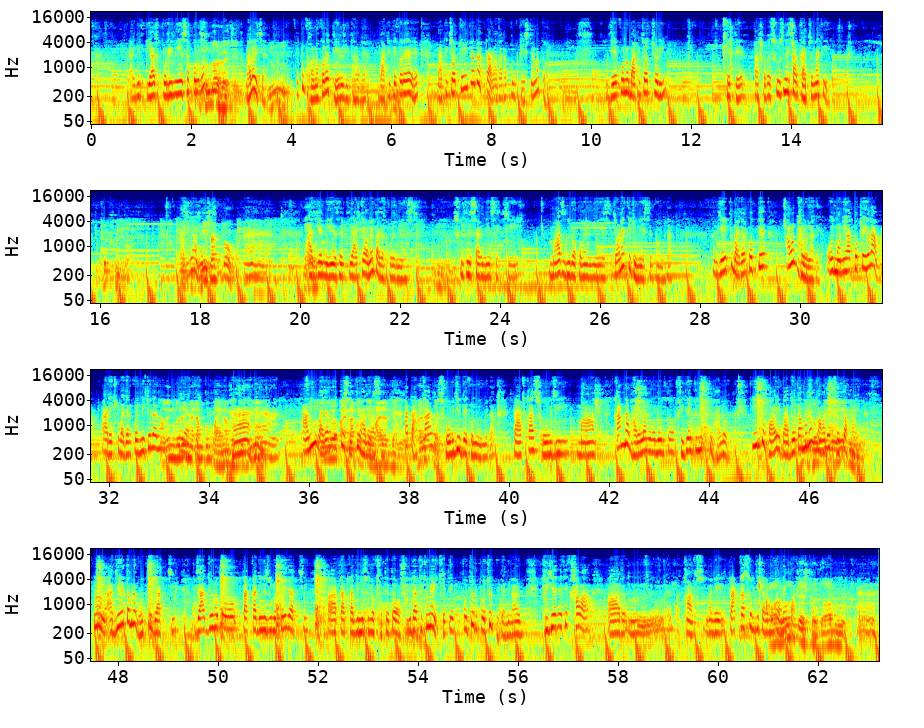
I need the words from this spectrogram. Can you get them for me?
একদিন পেঁয়াজ পলি নিয়ে এসে করব। সুন্দর হয়েছে। ভালো হয়েছে? একটু ঘন করে তেল দিতে হবে। বাটিতে করে বাটি চচ্চড়িটা না একটা আলাদা রকম টেস্ট জানো তো? যে কোনো বাটি চচ্চড়ি খেতে তার সাথে সুসনি শাক খাচ্ছ নাকি? খুব সুন্দর। আজকে হ্যাঁ। আজকে নিয়ে এসেছি আজকে অনেক বাজার করে নিয়ে এসেছি। সুসনি শাক নিয়ে এসেছি। মাছ দু রকমের নিয়ে এসেছি অনেক কিছু নিয়ে এসেছি বন্ধুরা। যেহেতু বাজার করতে আমার ভালো লাগে ওই মনে আগ করতে গেলাম আর একটু বাজার করে নিয়ে চলে এলাম। আর হ্যাঁ হ্যাঁ। আমি বাজার করতে সত্যি ভালোবাসি। আর টাটকা সবজি দেখুন বন্ধুরা টাটকা সবজি মাছ কার না ভালো লাগে বলুন তো ফ্রিজের জিনিস কি ভালো? কিন্তু হয় বাধ্যতামূলক আমাদের খেতে হয় না। হুম আর যেহেতু আমরা ঘুরতে যাচ্ছি যার জন্য তো টাটকা জিনিসগুলো পেয়ে যাচ্ছি আর টাটকা জিনিসগুলো খেতে তো অসুবিধা কিছু নেই। খেতে প্রচুর প্রচুর ভিটামিন আর ফ্রিজে রেখে খাওয়া আর মানে টাটকা সবজি তার মধ্যে অনেক হ্যাঁ,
